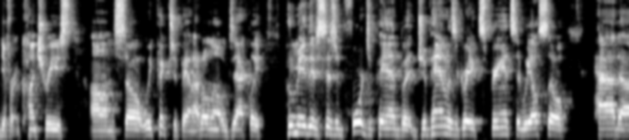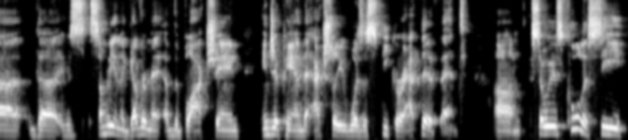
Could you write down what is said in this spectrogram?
different countries. Um, so we picked Japan. I don't know exactly who made the decision for Japan, but Japan was a great experience, and we also had uh, the it was somebody in the government of the blockchain in Japan that actually was a speaker at the event. Um, so it was cool to see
